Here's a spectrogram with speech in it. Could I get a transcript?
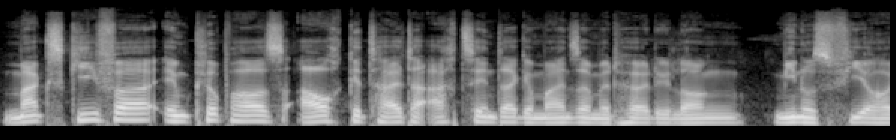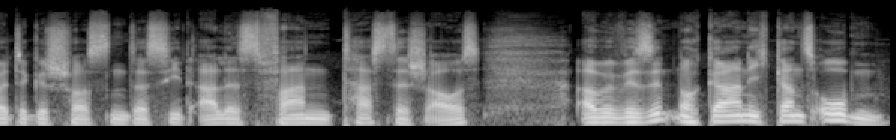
Max Kiefer im Clubhaus, auch geteilter 18. gemeinsam mit Hurley Long. Minus 4 heute geschossen. Das sieht alles fantastisch aus. Aber wir sind noch gar nicht ganz oben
